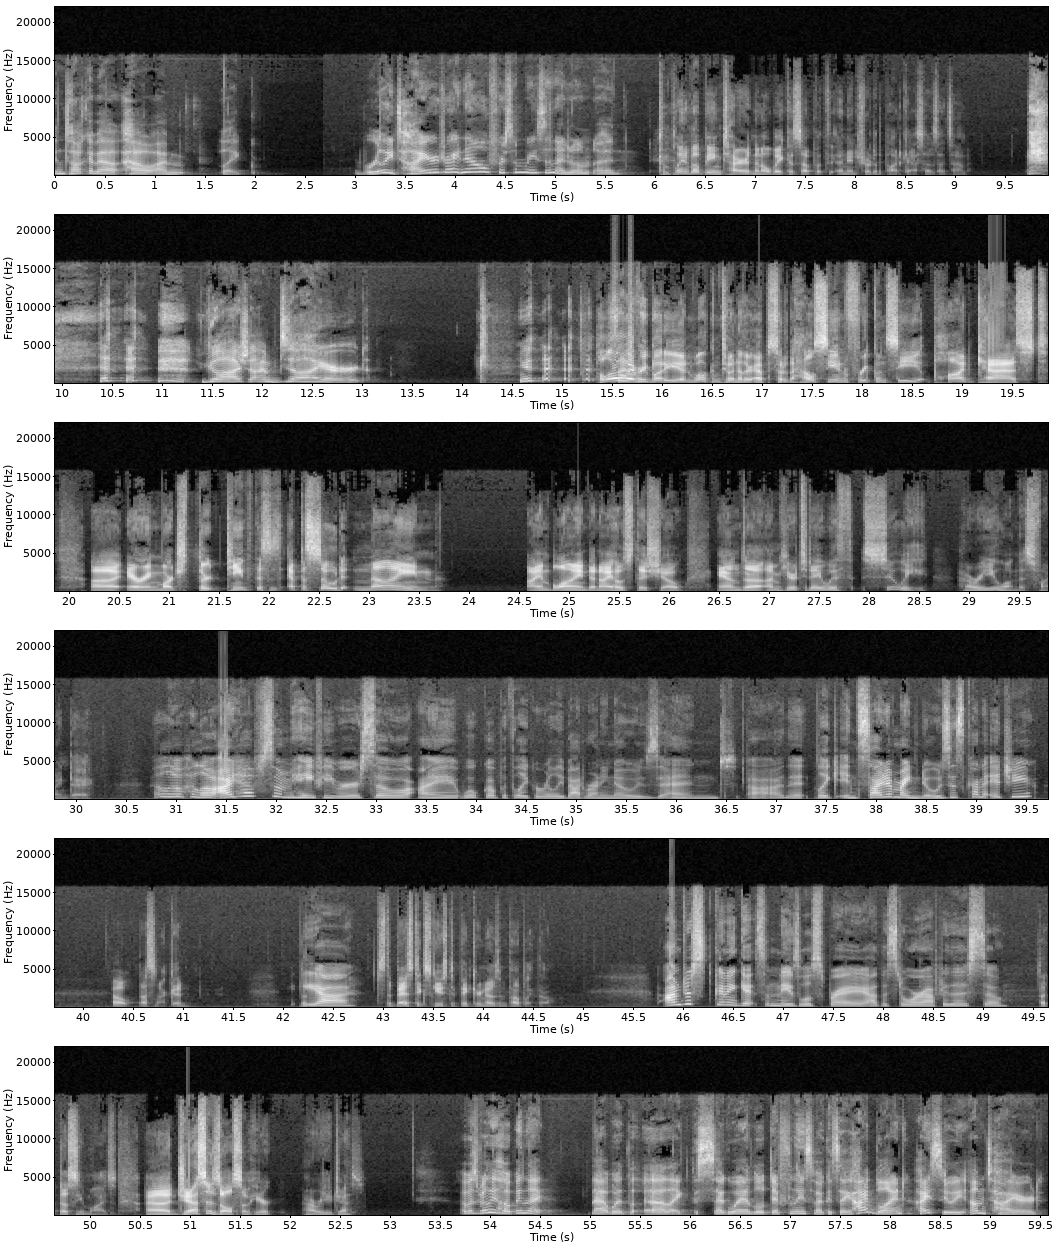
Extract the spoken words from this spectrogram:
can talk about how I'm like really tired right now for some reason. I don't. I, Complain about being tired, then I'll wake us up with an intro to the podcast. How's that sound? gosh, I'm tired. Hello, everybody, and welcome to another episode of the Halcyon Frequency podcast, uh, airing March 13th. This is episode 9. I am blind, and I host this show, and uh, I'm here today with Suwey. How are you on this fine day? Hello, hello. I have some hay fever, so I woke up with like a really bad runny nose, and uh, that like inside of my nose is kind of itchy. Oh, that's not good. yeah, It's the best excuse to pick your nose in public, though. I'm just gonna get some nasal spray at the store after this. So That does seem wise. Uh, Jess is also here. How are you, Jess? I was really hoping that that would uh, like segue a little differently, so I could say, "Hi, blind. Hi, Suwey. I'm tired."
